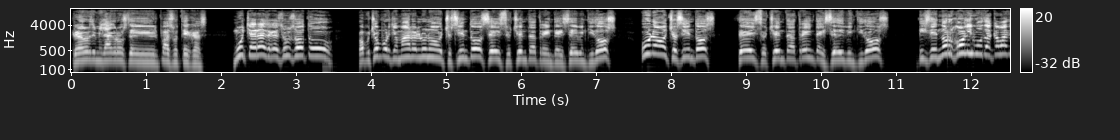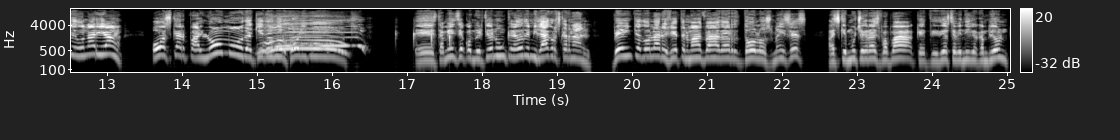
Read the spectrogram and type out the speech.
creador de milagros del Paso, Texas. Muchas gracias, Jesús Soto. Papuchón por llamar al 1-800-680-3622. 1-800-680-3622. Dice, North Hollywood acaba de donar ya. Oscar Palomo de aquí de North Hollywood. Eh, también se convirtió en un creador de milagros, carnal. 20 dólares, fíjate nomás, va a dar todos los meses. Así que muchas gracias, papá. Que Dios te bendiga, campeón.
